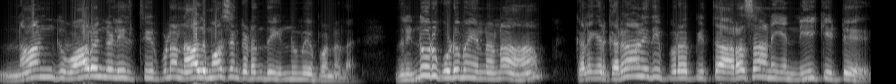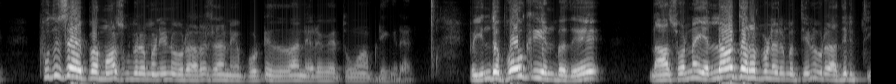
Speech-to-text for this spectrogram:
நான்கு வாரங்களில் தீர்ப்புனா நாலு மாதம் கடந்து இன்னுமே பண்ணலை. இதில் இன்னொரு கொடுமை என்னென்னா கலைஞர் கருணாநிதி பிறப்பித்த அரசாணையை நீக்கிட்டு புதுசாக இப்போ மா. சுப்பிரமணியன் ஒரு அரசாணையை போட்டு இதுதான் நிறைவேற்றுவோம் அப்படிங்கிறார். இப்போ இந்த போக்கு என்பது நான் சொன்ன எல்லா தரப்பினர் மத்தியிலும் ஒரு அதிருப்தி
